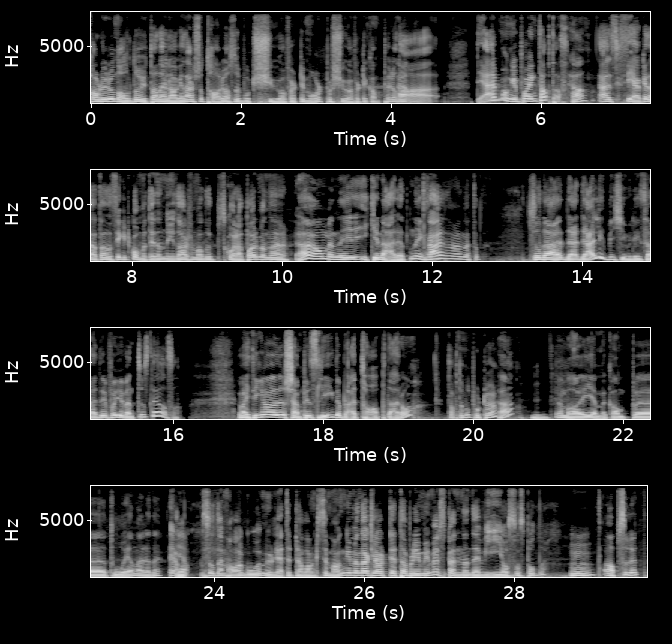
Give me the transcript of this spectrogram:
tar du Ronaldo ut av det laget der, så tar du altså bort 47 mål på 47 kamper. Og da, det er mange poeng tapt. Altså. Ja. Jeg sier jo ikke det at det hadde sikkert kommet inn en ny der som hadde skåra et par, men uh, Ja, ja, men ikke i nærheten. ikke sant? nei, det nettopp det. Så det er, det, er, det er litt bekymringsverdig for Juventus, det, altså. Jeg veit ikke, Champions League, det ble et tap der òg? Tapte mot Porto, ja. Ja. De har hjemmekamp eh, 2-1, er det det? Ja. Ja. Så de har gode muligheter til avansement. Men det er klart, dette blir mye mer spennende enn det vi også spådde. Mm, absolutt.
